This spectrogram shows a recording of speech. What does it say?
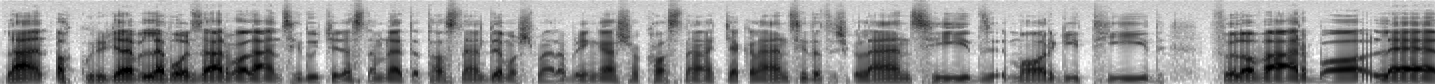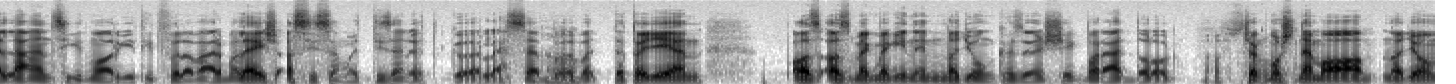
Lán, akkor ugye le, le volt zárva a Lánchíd, úgyhogy ezt nem lehetett használni, de most már a bringások használhatják a Lánchídat, és a Lánchíd, Margit híd, föl a várba, le, Lánchíd, Margit híd, föl a várba, le, és azt hiszem, hogy 15 kör lesz ebből. Vagy, tehát, hogy ilyen az, az meg megint egy nagyon közönségbarát dolog. Abszolút. Csak most nem a nagyon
